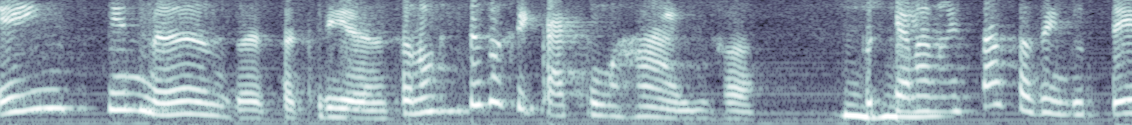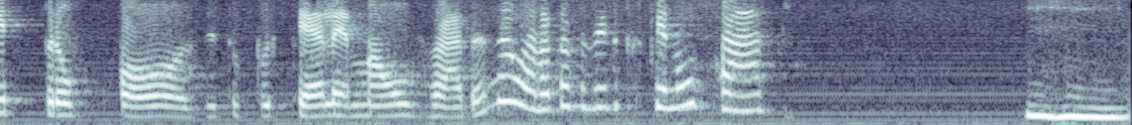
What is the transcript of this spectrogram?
ensinando essa criança. Eu não preciso ficar com raiva. Uhum. Porque ela não está fazendo de propósito, porque ela é malvada. Não, ela está fazendo porque não sabe. Uhum.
